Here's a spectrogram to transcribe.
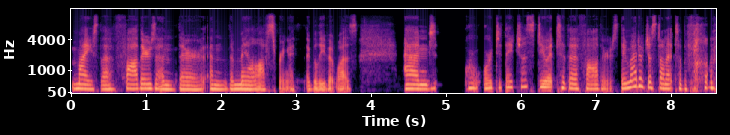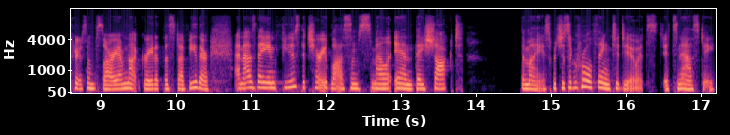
mice, the fathers and their and the male offspring. I, I believe it was, and or or did they just do it to the fathers? They might have just done it to the fathers. I'm sorry, I'm not great at this stuff either. And as they infuse the cherry blossom smell in, they shocked the mice, which is a mm. cruel thing to do. It's it's nasty.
